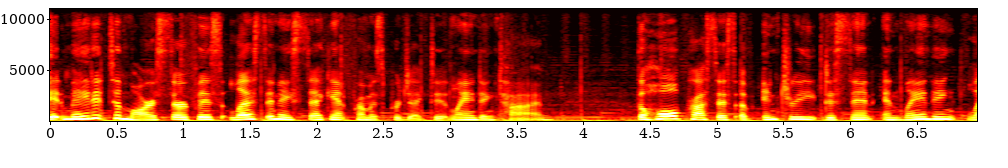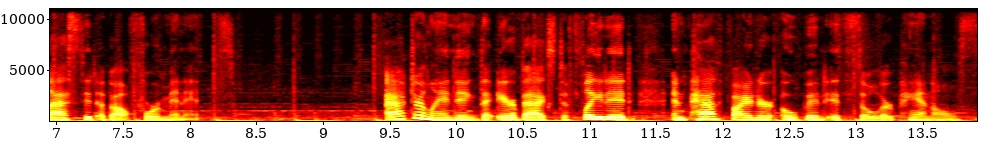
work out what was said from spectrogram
It made it to Mars' surface less than a second from its projected landing time. The whole process of entry, descent, and landing lasted about four minutes. After landing, the airbags deflated and Pathfinder opened its solar panels.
